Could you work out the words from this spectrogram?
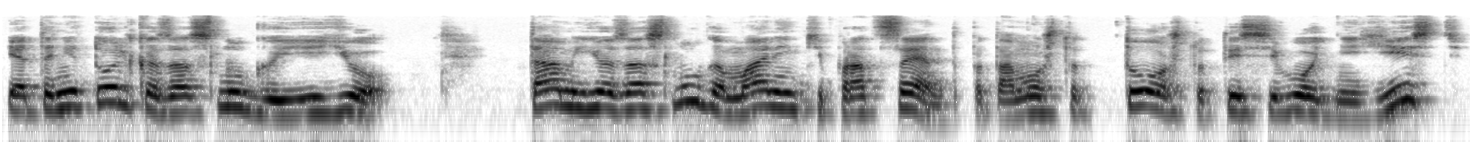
это не только заслуга ее, там ее заслуга маленький процент, потому что то, что ты сегодня есть,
